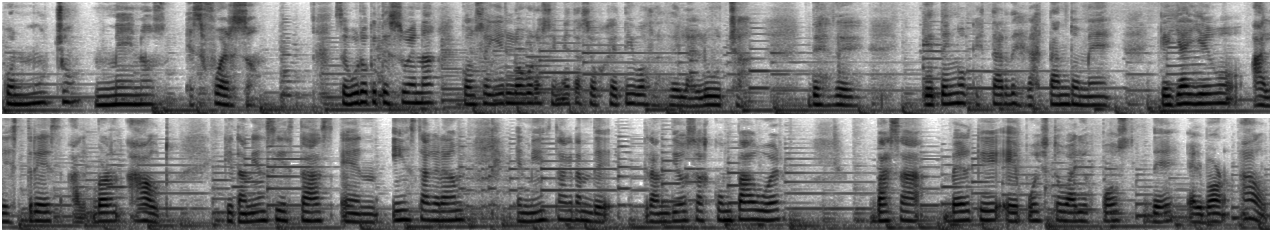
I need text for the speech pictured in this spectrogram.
con mucho menos esfuerzo. Seguro que te suena conseguir logros y metas y objetivos desde la lucha, desde que tengo que estar desgastándome, que ya llego al estrés, al burnout, que también si estás en Instagram, en mi Instagram de Grandiosas con Power, vas a ver que he puesto varios posts de el burnout,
